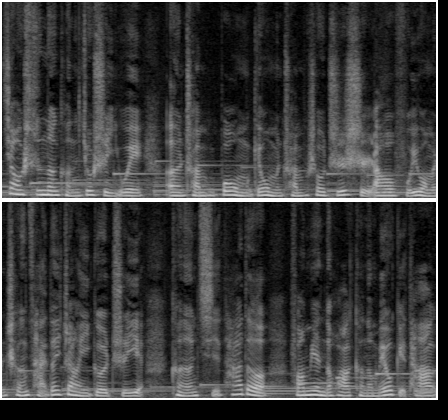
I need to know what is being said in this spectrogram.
教师呢，可能就是一位，嗯，传播我们给我们传授知识，然后抚育我们成才的这样一个职业。可能其他的方面的话，可能没有给他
